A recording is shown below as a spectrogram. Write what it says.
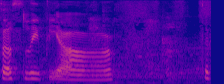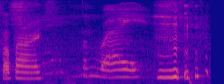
so sleepy, y'all. Say bye-bye. Bye-bye.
